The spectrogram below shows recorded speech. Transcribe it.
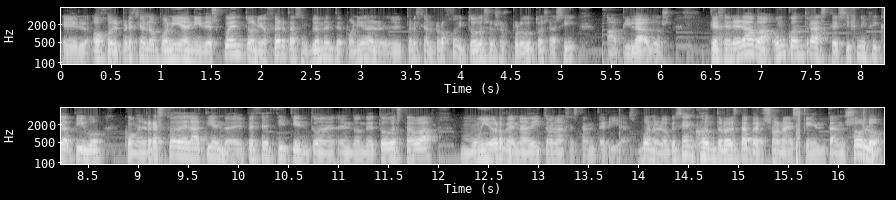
El, ojo, el precio no ponía ni descuento ni oferta, simplemente ponía el, precio en rojo y todos esos productos así apilados, que generaba un contraste significativo con el resto de la tienda de PC City en, en donde todo estaba muy ordenadito en las estanterías. Bueno, lo que se encontró esta persona es que en tan solo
